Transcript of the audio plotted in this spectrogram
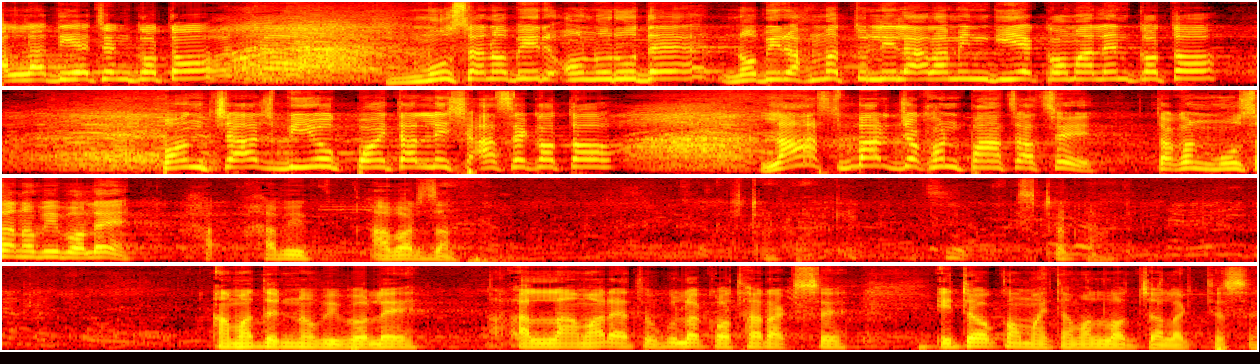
আল্লাহ দিয়েছেন কত? মুসা নবীর অনুরোধে নবী রহমতুল্লিল আলমিন গিয়ে কমালেন কত? পঞ্চাশ বিয়োগ পঁয়তাল্লিশ আছে কত? লাস্ট বার যখন পাঁচ আছে তখন মুসা নবী বলে হাবিব আবার যান। আমাদের নবী বলে আল্লাহ আমার এতগুলা কথা রাখছে এটাও কমাইতে আমার লজ্জা লাগতেছে।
